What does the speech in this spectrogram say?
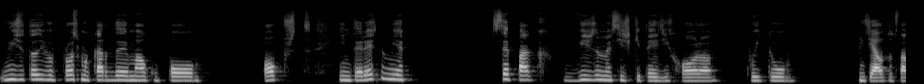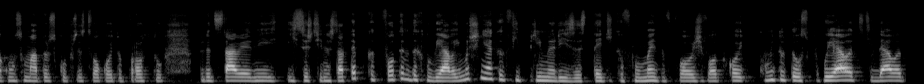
мисля, този въпрос, макар да е малко по-общ, интересно ми е, все пак виждаме всички тези хора, които цялото това консуматорско общество, което просто представя едни и същи неща. Теб какво те вдъхновява? Имаш ли някакви примери за естетика в момента в твоя живот, кой, които те успокояват и ти дават,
